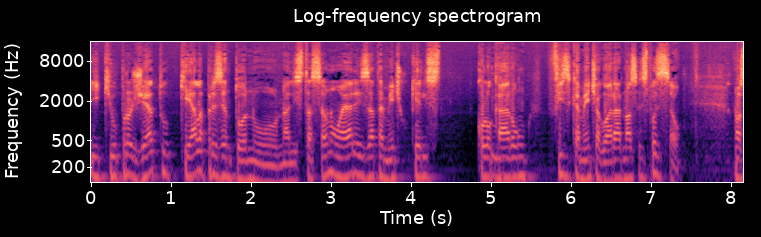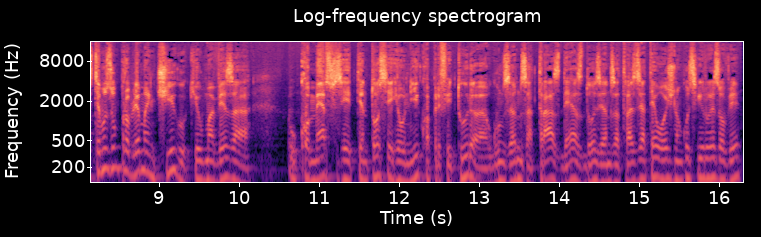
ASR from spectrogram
e que o projeto que ela apresentou no, na licitação não era exatamente o que eles colocaram fisicamente agora à nossa disposição. Nós temos um problema antigo que uma vez a, o comércio se, tentou se reunir com a prefeitura alguns anos atrás, 10, 12 anos atrás, e até hoje não conseguiram resolver,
